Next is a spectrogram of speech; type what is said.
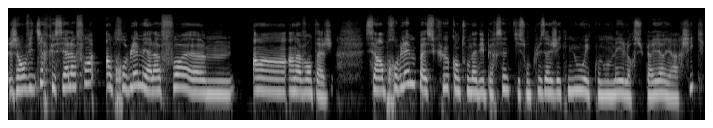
j'ai envie de dire que c'est à la fois un problème et à la fois euh, un, avantage. C'est un problème parce que quand on a des personnes qui sont plus âgées que nous et qu'on est leur supérieur hiérarchique,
